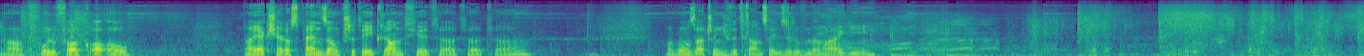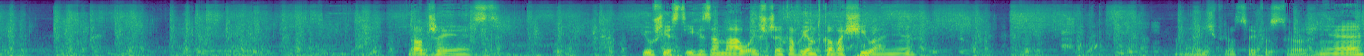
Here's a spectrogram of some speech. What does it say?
No, full fog. O, o. No, jak się rozpędzą przy tej klątwie, to, to, to... Mogą zacząć wytrącać z równowagi. Dobrze jest. Już jest ich za mało, jeszcze ta wyjątkowa siła, nie? No idź procek, ostrożnie.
